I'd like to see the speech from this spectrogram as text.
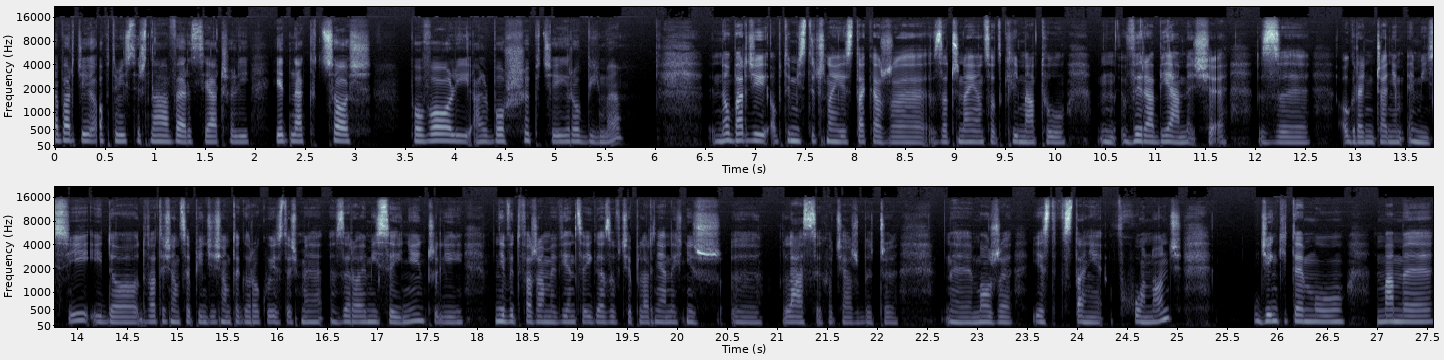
Ta bardziej optymistyczna wersja, czyli jednak coś powoli albo szybciej robimy, no, bardziej optymistyczna jest taka, że zaczynając od klimatu, mm, wyrabiamy się z ograniczaniem emisji i do 2050 roku jesteśmy zeroemisyjni, czyli nie wytwarzamy więcej gazów cieplarnianych niż y, lasy chociażby, czy y, morze jest w stanie wchłonąć. Dzięki temu mamy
